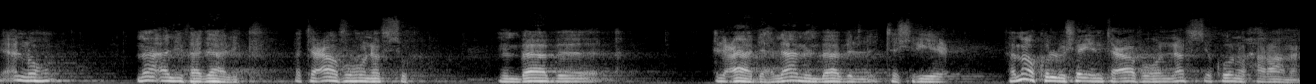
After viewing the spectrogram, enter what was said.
لأنه ما ألف ذلك فتعافه نفسه من باب العادة لا من باب التشريع. فما كل شيء تعافه النفس يكون حراما.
